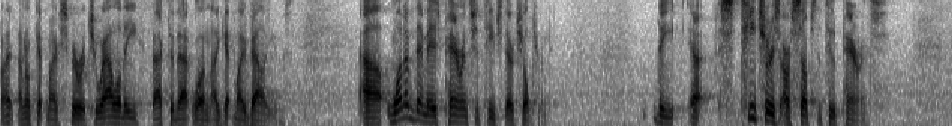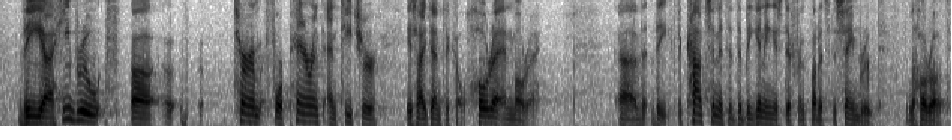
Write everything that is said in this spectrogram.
Right? I don't get my spirituality. Back to that one, I get my values. Uh, one of them is parents should teach their children. The uh, teachers are substitute parents. The uh, Hebrew uh, term for parent and teacher is identical, hora and more. Uh, the, the, the consonant at the beginning is different, but it's the same root, lahorot,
